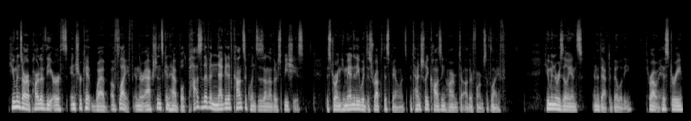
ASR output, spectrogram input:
Humans are a part of the Earth's intricate web of life, and their actions can have both positive and negative consequences on other species. Destroying humanity would disrupt this balance, potentially causing harm to other forms of life. Human resilience and adaptability. Throughout history,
